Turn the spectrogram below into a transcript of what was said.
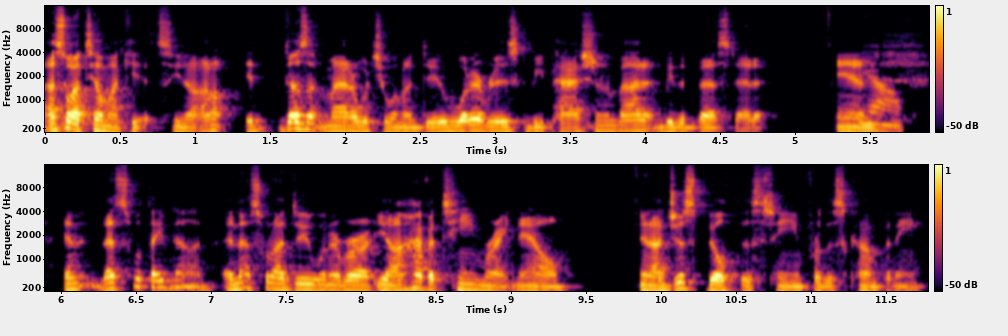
That's what I tell my kids. You know, I don't it doesn't matter what you want to do, whatever it is, can be passionate about it and be the best at it. And yeah. and that's what they've done. And that's what I do whenever I, you know, I have a team right now and I just built this team for this company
